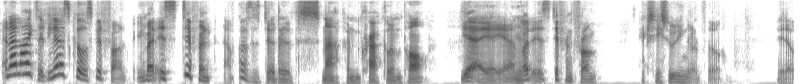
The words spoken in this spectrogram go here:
and I liked it. You know, it's cool, it's good fun. But it's different. Of course it's a bit of snap and crackle and pop. Yeah, yeah, yeah, But it's different from actually shooting on film. You know.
